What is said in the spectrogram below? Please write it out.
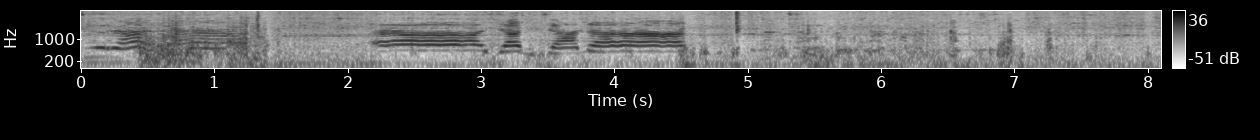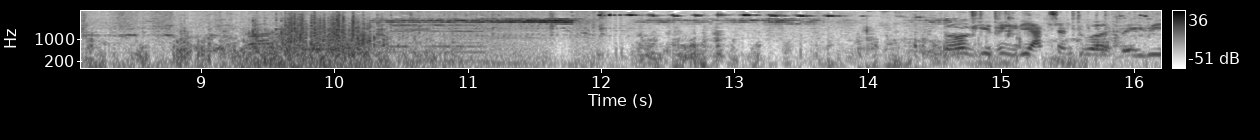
चुराना आ, जान जाना तू giving reaction to us, baby.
